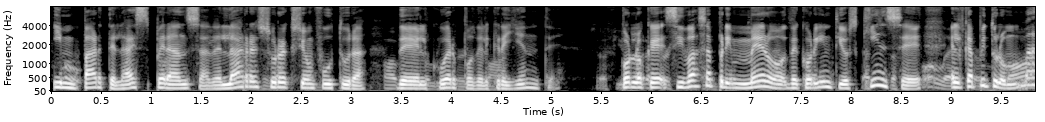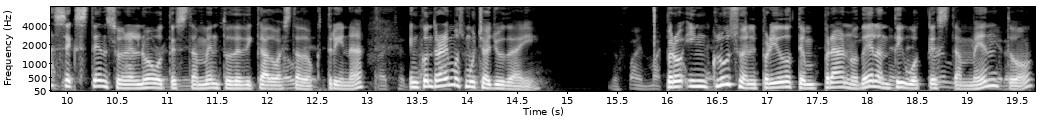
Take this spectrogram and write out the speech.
imparte la esperanza de la resurrección futura del cuerpo del creyente. Por lo que si vas a primero de Corintios 15, el capítulo más extenso en el Nuevo Testamento dedicado a esta doctrina, encontraremos mucha ayuda ahí. Pero incluso en el periodo temprano del Antiguo Testamento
